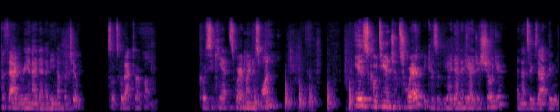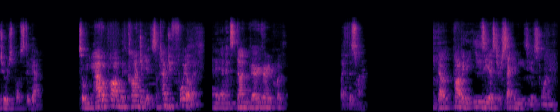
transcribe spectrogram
Pythagorean identity number two. So let's go back to our problem. Cosecant squared minus one is cotangent squared because of the identity I just showed you, and that's exactly what you were supposed to get. So when you have a problem with conjugates, sometimes you FOIL it, and, it, and it's done very, very quickly, like this one. That was probably the easiest or second easiest one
